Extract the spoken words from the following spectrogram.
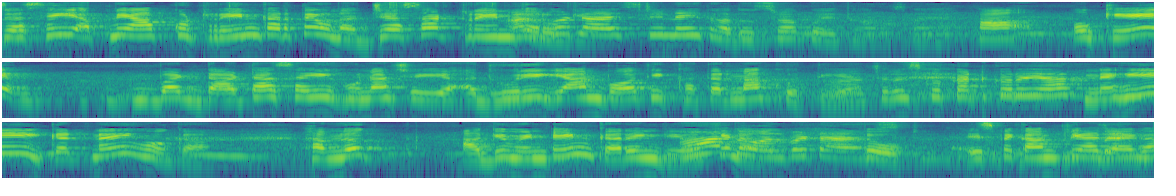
जैसे ही अपने आप को ट्रेन करते हो ना जैसा ट्रेन अल्बर्ट करोगे। आइंस्टीन नहीं था दूसरा कोई था शायद। हाँ ओके बट डाटा सही होना चाहिए। अधूरी ज्ञान बहुत ही खतरनाक होती है। हाँ, चलो इसको कट करो यार। नहीं कट नहीं होगा। हम लोग आगे मेंटेन करेंगे हाँ, ओके तो ना तो इस पे काम किया जाएगा।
